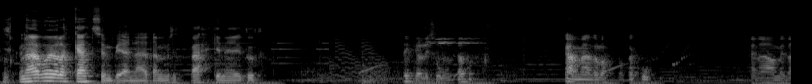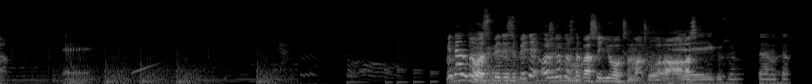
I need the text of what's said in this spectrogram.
Siis nää voi olla kätsympiä nää tämmöset pähkinäjutut. sekin oli suunniteltu. Mikään mä en tulla tuolta kuplaan. Enää on mitään. Miten tuossa piti? Se piti, olisiko tuosta päässyt juoksemaan suoraan alas? Ei, kun sun pitää mitä...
